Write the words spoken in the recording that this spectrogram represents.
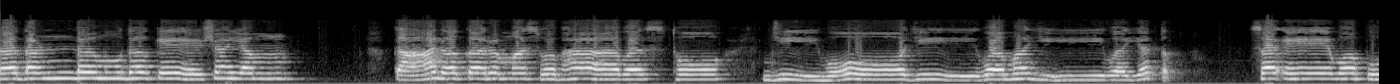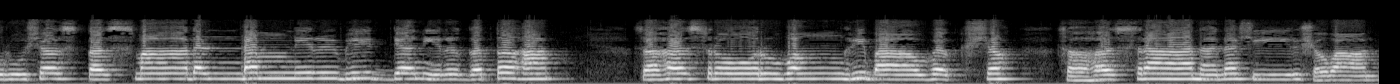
तदण्डमुदकेशयम् कालकर्मस्वभावस्थो जीवो जीवमजीवयत्। स एव पुरुषस्तस्मादण्डम् निर्भिद्य निर्गतः। सहस्रोर्वङ्घ्रिबाह्वक्ष सहस्राननशीर्षवान्।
